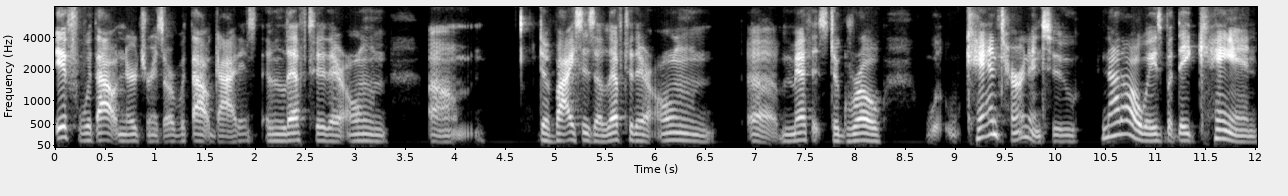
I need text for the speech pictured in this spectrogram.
if without nurturance or without guidance and left to their own um, devices or left to their own uh, methods to grow, w- can turn into not always, but they can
